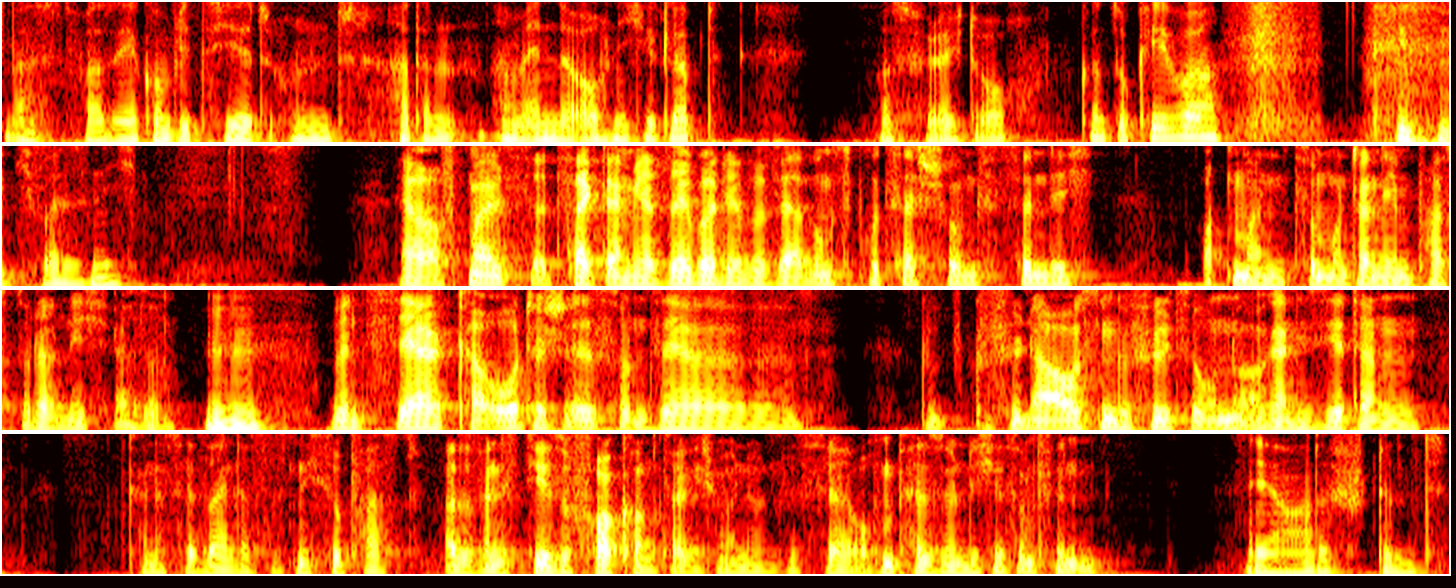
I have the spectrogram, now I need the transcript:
das war sehr kompliziert und hat dann am Ende auch nicht geklappt. Was vielleicht auch ganz okay war. ich weiß es nicht. Ja, oftmals zeigt einem ja selber der Bewerbungsprozess schon, finde ich, ob man zum Unternehmen passt oder nicht. Also mhm. wenn es sehr chaotisch ist und sehr gefühlt nach außen gefühlt so unorganisiert, dann kann es ja sein, dass es nicht so passt. Also wenn es dir so vorkommt, sage ich mal, das ist ja auch ein persönliches Empfinden. Ja, das stimmt.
